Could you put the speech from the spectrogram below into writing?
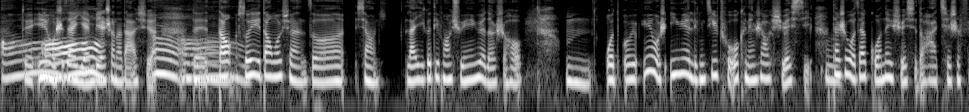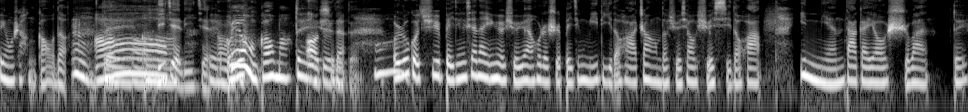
哦，对，因为我是在延边上的大学，嗯对，当所以以当我选择想来一个地方学音乐的时候，嗯，我我因为我是音乐零基础，我肯定是要学习，但是我在国内学习的话，其实费用是很高的。嗯哦对，理解理解，费用很高吗？对，哦，是的。对对对，我如果去北京现代音乐学院或者是北京迷笛的话，这样的学校学习的话，一年大概要十万。对，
